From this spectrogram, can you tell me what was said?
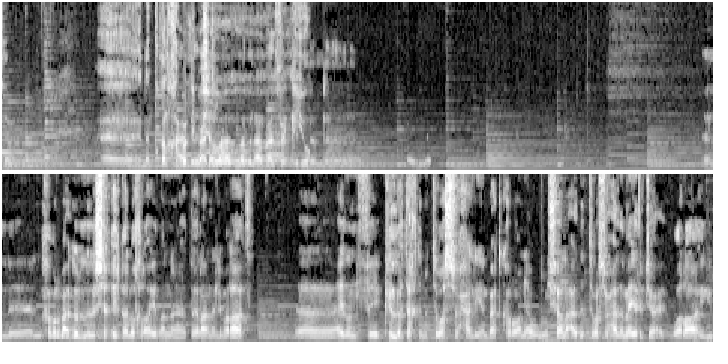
تمام. آه ننتقل الخبر اللي بعده بعد الآن بعد فك أيوه؟ الخبر بعده الشقيقة الأخرى أيضا طيران الإمارات. آه، أيضا في كله تخدم التوسع حاليا بعد كورونا وإن شاء الله عاد التوسع هذا ما يرجع وراء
